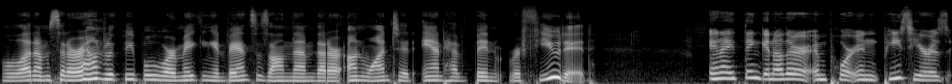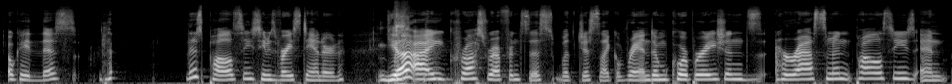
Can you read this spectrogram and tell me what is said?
let them sit around with people who are making advances on them that are unwanted and have been refuted. And I think another important piece here is okay, this this policy seems very standard. Yeah. I cross reference this with just like random corporations harassment policies and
